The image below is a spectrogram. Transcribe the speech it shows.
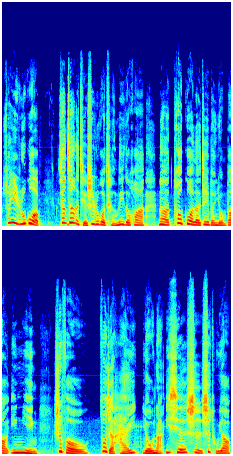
所以，如果像这样的解释如果成立的话，那透过了这本《拥抱阴影》，是否？作者还有哪一些是试图要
